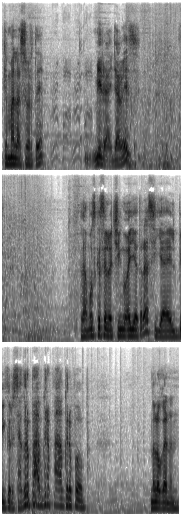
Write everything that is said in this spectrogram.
Qué mala suerte. Mira, ¿ya ves? La mosca se lo chingó ahí atrás y ya el Víctor está group up, group up, group up. No lo ganan.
